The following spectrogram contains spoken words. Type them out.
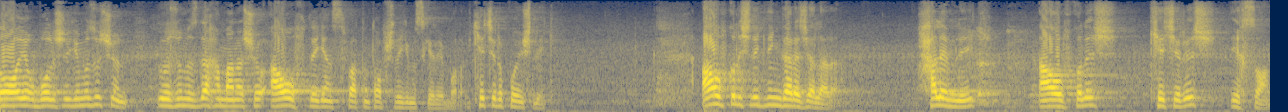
loyiq bo'lishligimiz uchun o'zimizda ham mana shu avf degan sifatni topishligimiz kerak bo'ladi. Kechirib qo'yishlik. Avf qilishlikning darajalari. Halimlik, avf qilish, kechirish, ihson.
